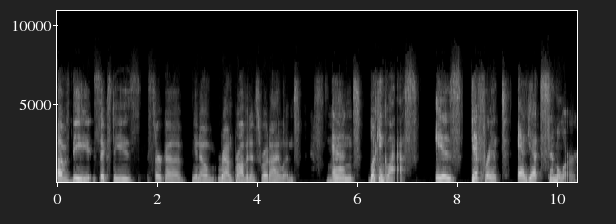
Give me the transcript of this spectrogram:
of the 60s, circa, you know, around Providence, Rhode Island. Mm. And Lookingglass is different and yet similar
